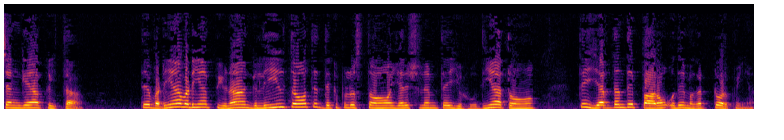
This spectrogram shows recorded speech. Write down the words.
ਚੰਗਿਆ ਕੀਤਾ। ਤੇ ਵੱਡੀਆਂ ਵੱਡੀਆਂ ਭੀੜਾਂ ਗਲੀਲ ਤੋਂ ਤੇ ਦਿਕਪਲੁਸ ਤੋਂ, ਯਰੂਸ਼ਲਮ ਤੇ ਯਹੂਦੀਆਂ ਤੋਂ ਤੇ ਯਰਦਨ ਦੇ ਪਾਰੋਂ ਉਹਦੇ ਮਗਰ ਟੁਰ ਪਈਆਂ।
